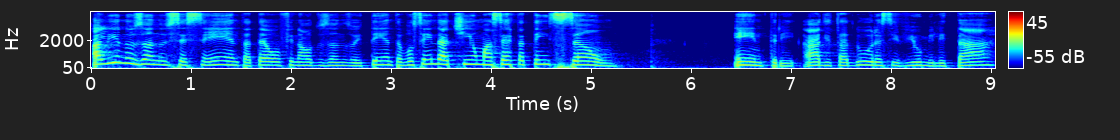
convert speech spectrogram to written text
Ali nos anos 60, até o final dos anos 80, você ainda tinha uma certa tensão entre a ditadura civil-militar,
